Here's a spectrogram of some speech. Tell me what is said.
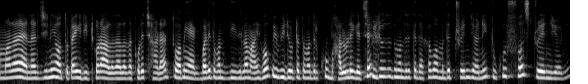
আমার আর এনার্জি নেই অতটা এডিট করা আলাদা আলাদা করে ছাড়ার। তো আমি একবারে তোমাদের দিয়ে দিলাম। আই হোপ এই ভিডিওটা তোমাদের খুব ভালো লেগেছে। ভিডিওতে তোমাদেরকে দেখাবো আমাদের ট্রেন জার্নি টুকুর ফার্স্ট ট্রেন জার্নি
